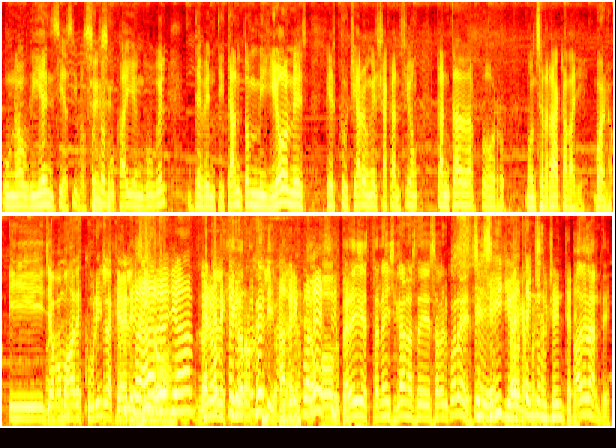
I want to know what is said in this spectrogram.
una audiencia, si vosotros sí. buscáis en Google, de veintitantos millones que escucharon esa canción cantada por Montserrat Caballé. Bueno, y ya vamos a descubrir la que ha elegido, Claro, ya, la pero- que ha elegido pero- Rogelio. a ver cuál es. ¿O tenéis, tenéis ganas de saber cuál es? Sí, sí, yo Venga, tengo pues, mucho interés. Adelante.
